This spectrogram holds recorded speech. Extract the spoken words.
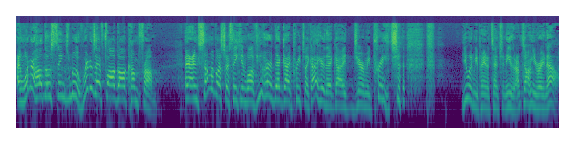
I wonder how those things move. Where does that fog all come from? And some of us are thinking, well, if you heard that guy preach like I hear that guy Jeremy preach, you wouldn't be paying attention either. I'm telling you right now.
